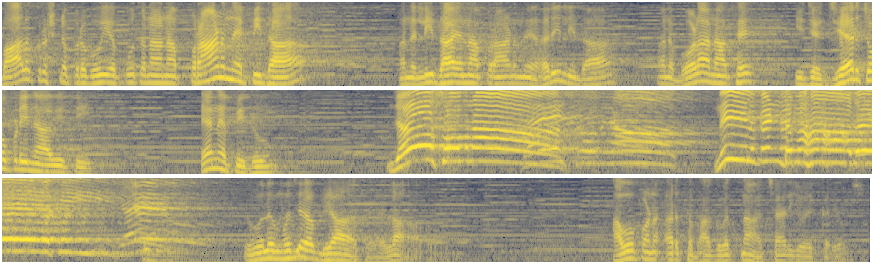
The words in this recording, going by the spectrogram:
બાલકૃષ્ણ પ્રભુએ પૂતનાના પ્રાણને પીધા અને લીધા એના પ્રાણને હરી લીધા અને ભોળાનાથે એ જે ઝેર ચોપડીને આવી હતી એને પીધું. જય સોમનાથ! નીલકંઠ મહાદેવ કી જય! બોલે મુજે અભ્યાસ હે લાવ. આવો પણ અર્થ ભાગવતના આચાર્યોએ કર્યો છે.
